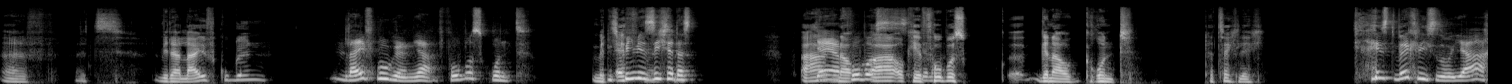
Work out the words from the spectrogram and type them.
äh, jetzt wieder live googeln. Live googeln, ja, Phobos Grund. Mit Ich F bin mir sicher, du? dass Ah, Ja, ja, genau. Phobos, ah, okay, genau. Phobos, äh, genau, Grund. Tatsächlich. heißt wirklich so, ja.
